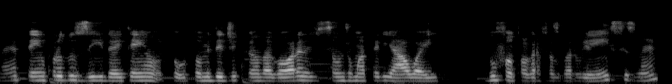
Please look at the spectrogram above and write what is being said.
né, tenho produzido, aí tenho, tô, tô, me dedicando agora na edição de um material aí do Fotógrafas Barulhenses, né?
